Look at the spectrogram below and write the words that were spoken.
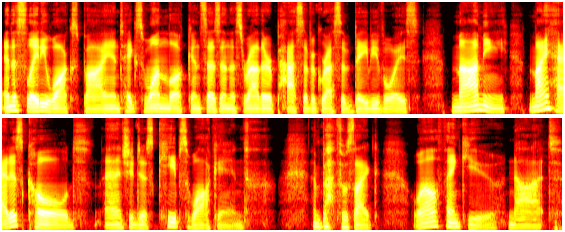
And this lady walks by and takes one look and says in this rather passive aggressive baby voice, Mommy, my head is cold. And she just keeps walking. And Beth was like, Well, thank you, not.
